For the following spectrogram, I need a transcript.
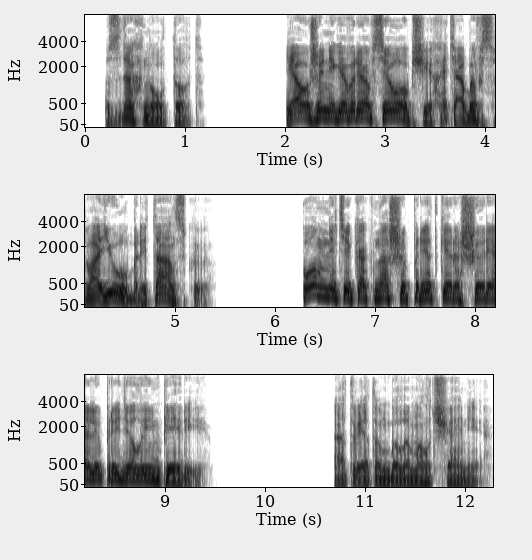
— вздохнул тот. Я уже не говорю о всеобщей, хотя бы в свою, британскую. Помните, как наши предки расширяли пределы империи? Ответом было молчание.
